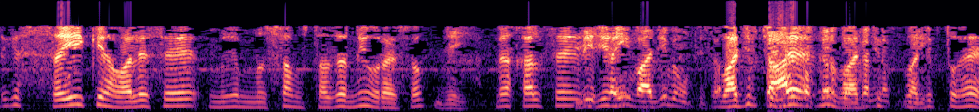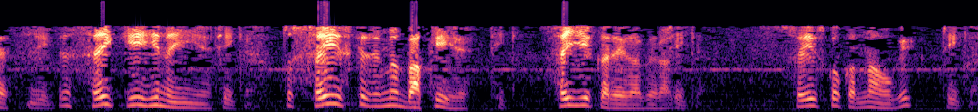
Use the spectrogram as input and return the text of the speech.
دیکھیے صحیح کے حوالے سے مجھے مسئلہ مستحضر نہیں ہو رہا اس وقت جی۔ میرے خیال سے صحیح واجب ہے مفتی صاحب۔ واجب تو ہے واجب واجب تو ہے۔ صحیح کی ہی نہیں ہے۔ ٹھیک ہے۔ تو صحیح اس کے ذمہ باقی ہے۔ ٹھیک ہے۔ صحیح یہ کرے گا میرا ٹھیک ہے۔ صحیح اس کو کرنا ہوگی۔ ٹھیک ہے۔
